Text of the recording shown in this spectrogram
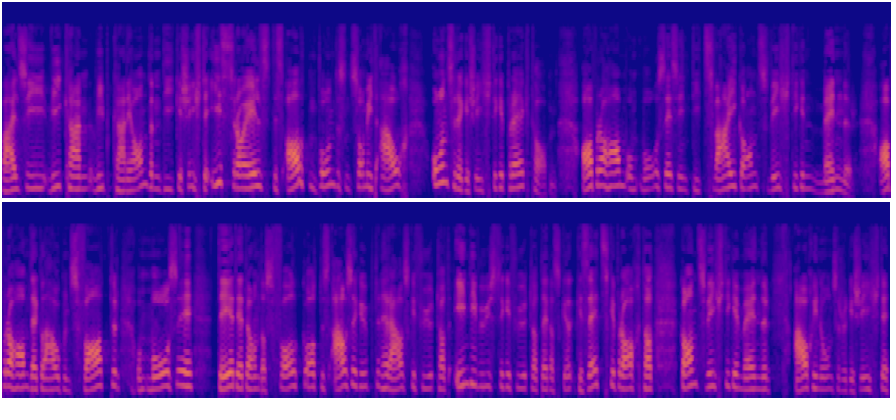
weil sie wie, kein, wie keine anderen die Geschichte Israels, des alten Bundes und somit auch unsere Geschichte geprägt haben. Abraham und Mose sind die zwei ganz wichtigen Männer. Abraham der Glaubensvater und Mose der, der dann das Volk Gottes aus Ägypten herausgeführt hat, in die Wüste geführt hat, der das Gesetz gebracht hat. Ganz wichtige Männer, auch in unserer Geschichte.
